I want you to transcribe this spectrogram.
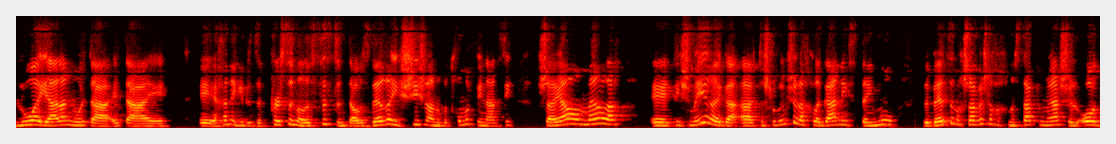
לו היה לנו את ה... את ה איך אני אגיד את זה? personal assistant, העוזר האישי שלנו בתחום הפיננסי, שהיה אומר לך, תשמעי רגע, התשלומים שלך לגן הסתיימו, ובעצם עכשיו יש לך הכנסה פנויה של עוד,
